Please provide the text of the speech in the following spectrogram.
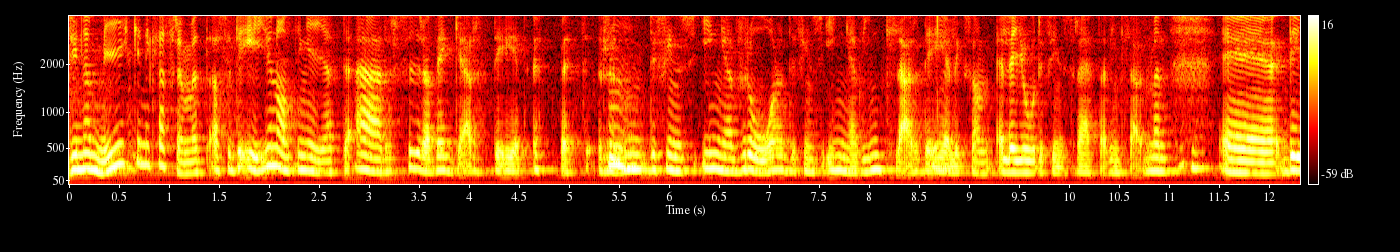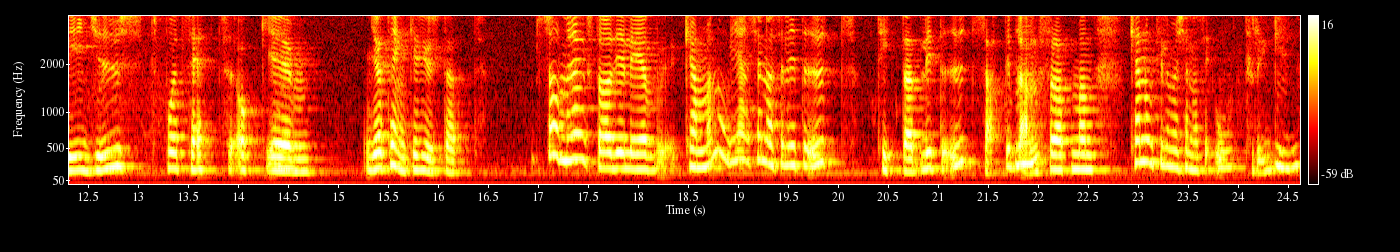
dynamiken i klassrummet. Alltså det är ju någonting i att det är fyra väggar. Det är ett öppet rum. Det finns inga vrår, det finns inga vinklar. Det är liksom, eller jo, det finns räta vinklar. Men eh, det är ljust på ett sätt. Och eh, jag tänker just att som högstadieelev kan man nog gärna känna sig lite uttittad, lite utsatt ibland. För att man kan nog till och med känna sig otrygg.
